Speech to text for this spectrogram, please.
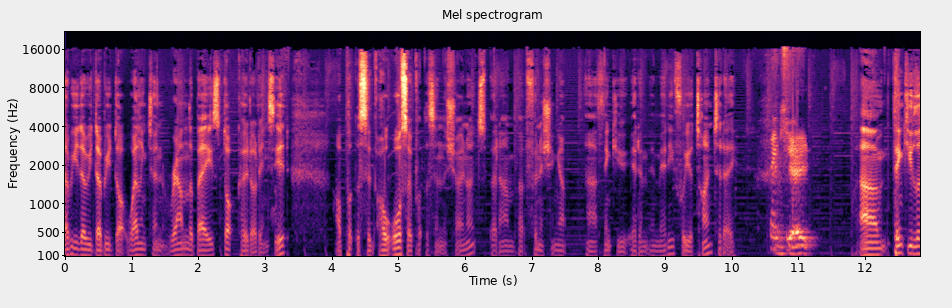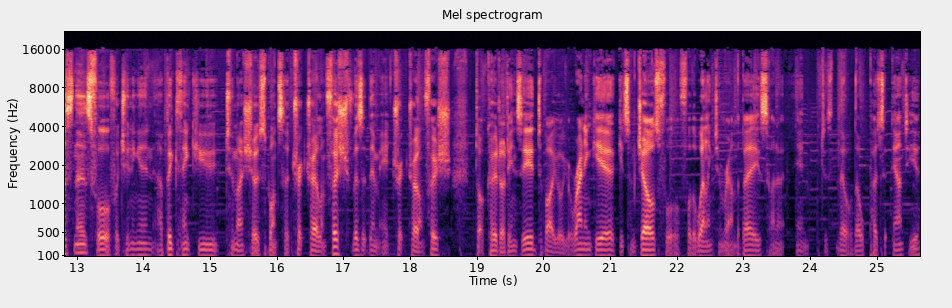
www.wellingtonroundthebays.co.nz. I'll put this in. I'll also put this in the show notes. But um, but finishing up, uh, thank you, Adam and Maddie, for your time today. Thank, thank you. you. Um, thank you, listeners, for, for tuning in. A big thank you to my show sponsor, Trek Trail and Fish. Visit them at trektrailandfish.co.nz to buy all your running gear, get some gels for, for the Wellington Round the Bays, and just they'll, they'll post it down to you.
